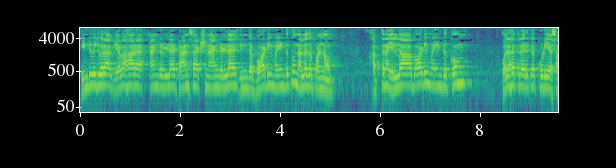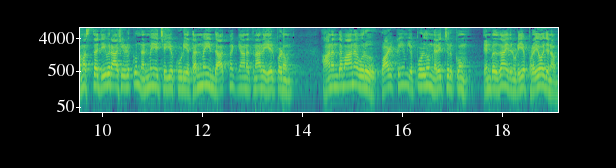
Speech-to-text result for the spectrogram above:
இண்டிவிஜுவலாக விவகார ஆங்கிளில் டிரான்சாக்ஷன் ஆங்கிளில் இந்த பாடி மைண்டுக்கும் நல்லதை பண்ணும். அத்தனை எல்லா பாடி மைண்டுக்கும் உலகத்தில் இருக்கக்கூடிய சமஸ்த ஜீவராசிகளுக்கும் நன்மையை செய்யக்கூடிய தன்மை இந்த ஆத்ம ஜானத்தினால் ஏற்படும். ஆனந்தமான ஒரு வாழ்க்கையும் எப்பொழுதும் நிலைச்சிருக்கும் என்பதுதான் இதனுடைய பிரயோஜனம்.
